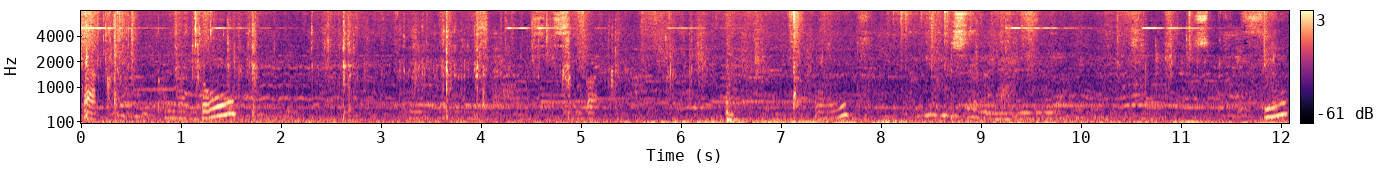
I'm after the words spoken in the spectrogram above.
Так, кладу. Спасибо. Шприцы.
